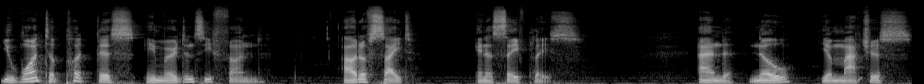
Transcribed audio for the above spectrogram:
You want to put this emergency fund out of sight in a safe place. And know your mattress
